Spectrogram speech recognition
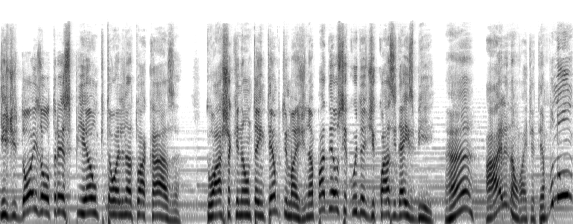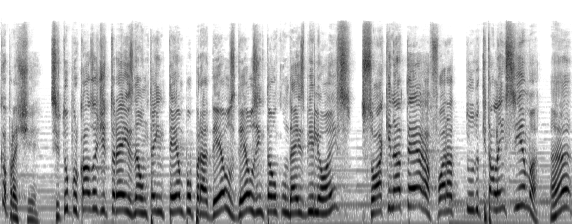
e de dois ou três peão que estão ali na tua casa, Tu acha que não tem tempo? Tu imagina para Deus que cuida de quase 10 bi. Hã? Ah, ele não vai ter tempo nunca para ti. Se tu por causa de três não tem tempo para Deus, Deus então com 10 bilhões, só aqui na terra, fora tudo que tá lá em cima. Hã?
